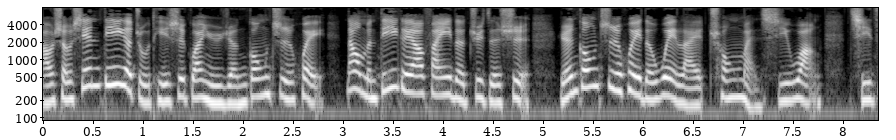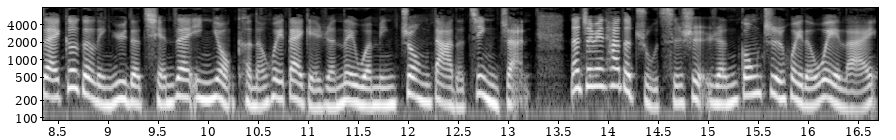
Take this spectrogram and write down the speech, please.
好，首先第一个主题是关于人工智慧。那我们第一个要翻译的句子是：人工智慧的未来充满希望，其在各个领域的潜在应用可能会带给人类文明重大的进展。那这边它的主词是人工智慧的未来。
